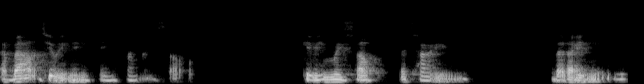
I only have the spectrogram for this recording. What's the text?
about doing anything for myself, giving myself the time that I need.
